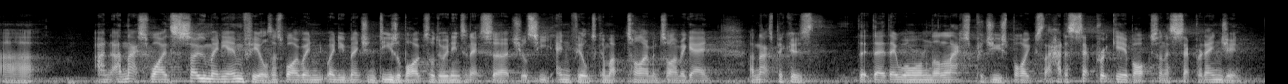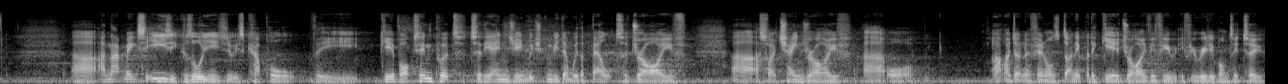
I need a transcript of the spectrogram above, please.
uh, and, and, that's why there's so many Enfields. That's why when, when you mention diesel bikes or do an internet search, you'll see Enfields come up time and time again. And that's because they, they were one of the last produced bikes that had a separate gearbox and a separate engine. Uh, and that makes it easy because all you need to do is couple the gearbox input to the engine, which can be done with a belt to drive, uh, sorry, chain drive, uh, or I don't know if anyone's done it, but a gear drive if you, if you really wanted to.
